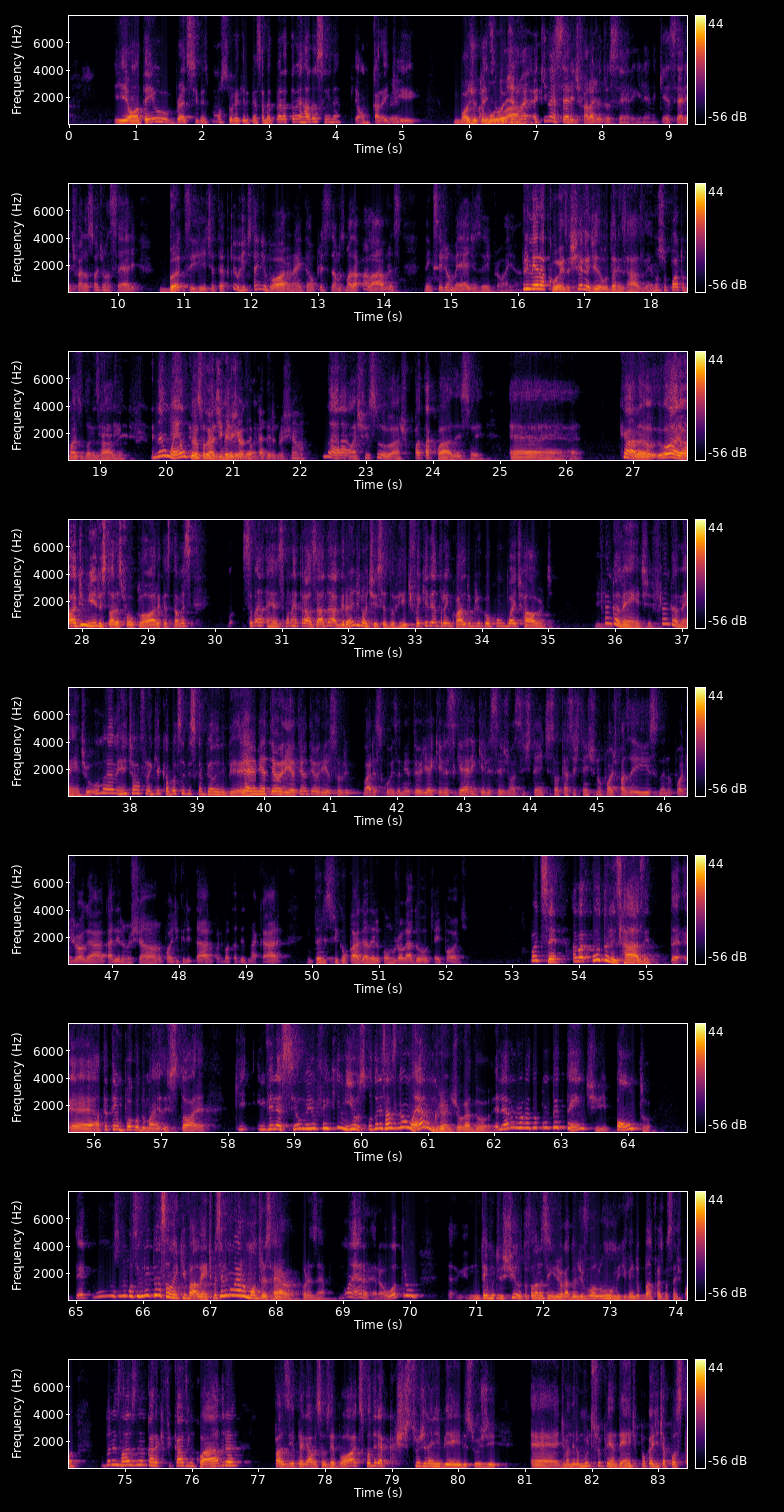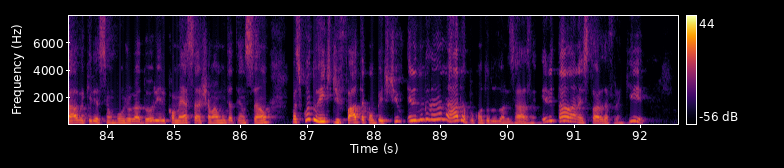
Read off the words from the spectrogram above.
E ontem o Brad Stevens mostrou que aquele pensamento não era tão errado assim, né? Que é um cara aí que Gosto de Mas hoje não é, aqui não é série de falar de outra série, Guilherme. Aqui é série de falar só de uma série. Bucks e Hit, até porque o Hit tá indo embora, né? Então precisamos mandar palavras, nem que sejam médias aí para Miami. Primeira coisa, chega de o Donis Hasley. Eu não suporto mais o Donis Hasley. Não é um personagem ele joga cadeira no chão? Não, acho isso, acho pataquada isso aí. É... Cara, eu, eu, admiro histórias folclóricas e tal, mas semana, semana retrasada a grande notícia do Hit foi que ele entrou em quadro e brigou com o Dwight Howard. Francamente, francamente, o Miami Heat é uma franquia que acabou de ser vice-campeão da NBA. É a minha teoria, eu tenho uma teoria sobre várias coisas. A minha teoria é que eles querem que ele seja um assistente, só que assistente não pode fazer isso, né? Não pode jogar a cadeira no chão, não pode gritar, não pode botar dedo na cara. Então eles ficam pagando ele como jogador, que aí pode. Pode ser. Agora, o Donis Haslem é, até tem um pouco de uma história que envelheceu meio fake news. O Donis Haslem não era um grande jogador, ele era um jogador competente e ponto. É, não consigo nem pensar um equivalente, mas ele não era o Montrezl Harrell, por exemplo. Não era, era outro. É, não tem muito estilo, tô falando assim, jogador de volume, que vem do banco, faz bastante ponto. O Donis Haslem é um cara que ficava em quadra, fazia, pegava seus rebotes. Quando ele surge na NBA, ele surge é, de maneira muito surpreendente. Pouca gente apostava que ele ia ser um bom jogador e ele começa a chamar muita atenção. Mas quando o Hit de fato é competitivo, ele nunca ganhou nada por conta do Donis Haslem. Ele tá lá na história da franquia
